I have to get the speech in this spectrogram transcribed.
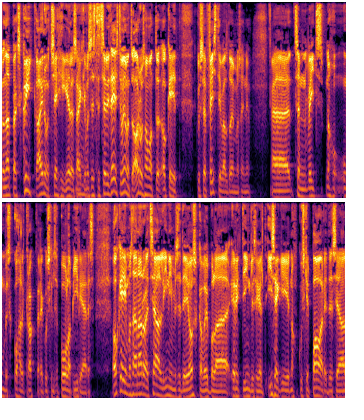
nad peaks kõik ainult tšehhi keeles rääkima mm., sest et see oli täiesti võimatu, arusaamatu, okei okay,, et kus see festival toimus, on ju. Äh, see on veits noh, umbes kohalik Rakvere kuskil see Poola piiri ääres. okei okay,, ma saan aru, et seal inimesed ei oska võib-olla eriti inglise keelt, isegi noh, kuskil baarides ja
